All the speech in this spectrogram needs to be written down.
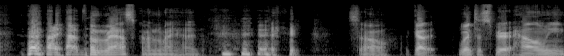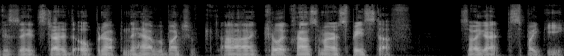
I had the mask on my head. so I got went to Spirit Halloween because they had started to open up and they have a bunch of uh, Killer Klowns from Outer Space stuff. So I got Spikey.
